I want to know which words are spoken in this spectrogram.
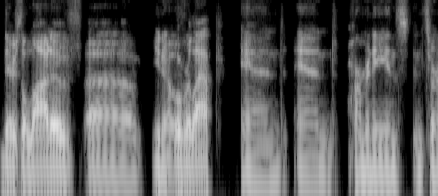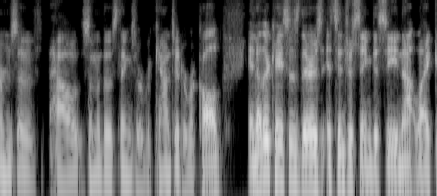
there's a lot of uh, you know overlap and and harmony in in terms of how some of those things are recounted or recalled. In other cases, there's it's interesting to see not like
